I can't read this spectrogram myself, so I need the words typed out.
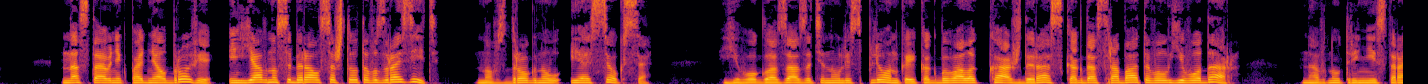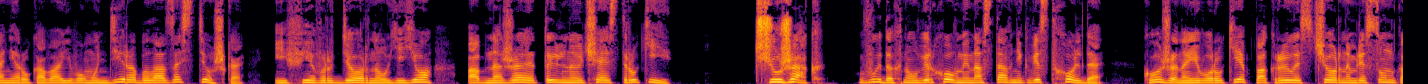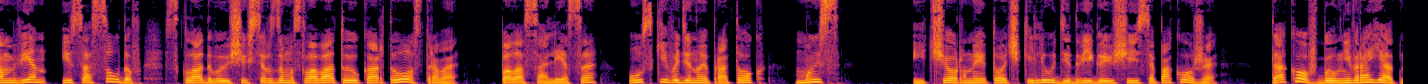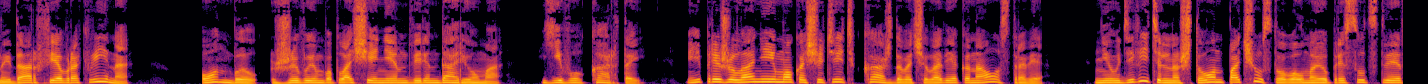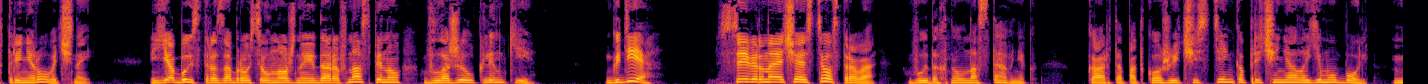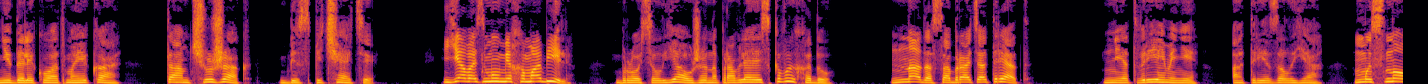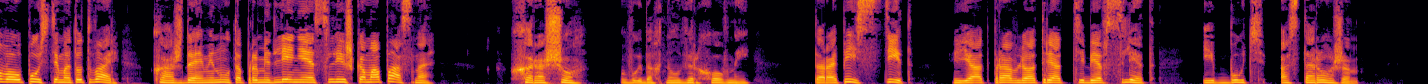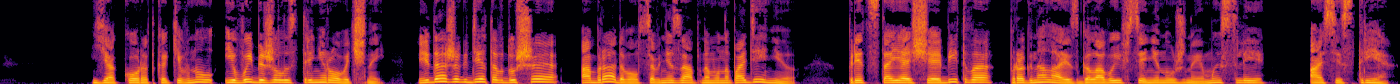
Наставник поднял брови и явно собирался что-то возразить, но вздрогнул и осекся. Его глаза затянулись пленкой, как бывало каждый раз, когда срабатывал его дар. На внутренней стороне рукава его мундира была застежка, и Февр дернул ее, обнажая тыльную часть руки. «Чужак!» — выдохнул верховный наставник Вестхольда. Кожа на его руке покрылась черным рисунком вен и сосудов, складывающихся в замысловатую карту острова. Полоса леса, узкий водяной проток, мыс и черные точки люди, двигающиеся по коже — Таков был невероятный дар Февра Квина. Он был живым воплощением Дверендариума, его картой, и при желании мог ощутить каждого человека на острове. Неудивительно, что он почувствовал мое присутствие в тренировочной. Я быстро забросил ножны даров на спину, вложил клинки. «Где?» «Северная часть острова», — выдохнул наставник. Карта под кожей частенько причиняла ему боль. Недалеко от маяка. Там чужак, без печати. «Я возьму мехомобиль!» — бросил я, уже направляясь к выходу. «Надо собрать отряд!» «Нет времени!» — отрезал я. «Мы снова упустим эту тварь! Каждая минута промедления слишком опасна!» «Хорошо!» — выдохнул Верховный. «Торопись, Стит! Я отправлю отряд тебе вслед. И будь осторожен!» Я коротко кивнул и выбежал из тренировочной. И даже где-то в душе обрадовался внезапному нападению. Предстоящая битва прогнала из головы все ненужные мысли о сестре.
